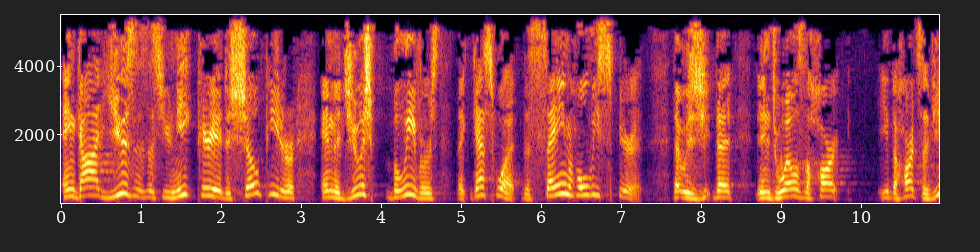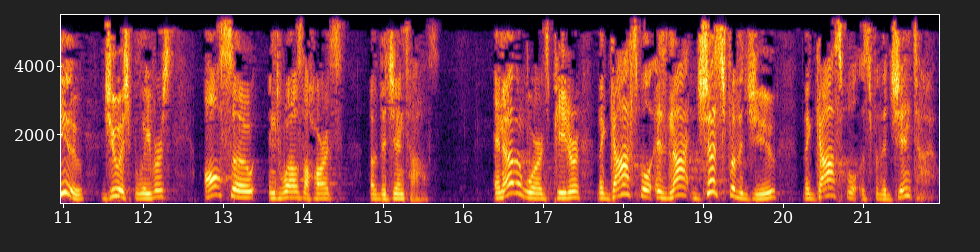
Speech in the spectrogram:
And God uses this unique period to show Peter and the Jewish believers that guess what? The same Holy Spirit that was, that indwells the heart, the hearts of you, Jewish believers, also indwells the hearts of the Gentiles. In other words, Peter, the gospel is not just for the Jew, the gospel is for the Gentile.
